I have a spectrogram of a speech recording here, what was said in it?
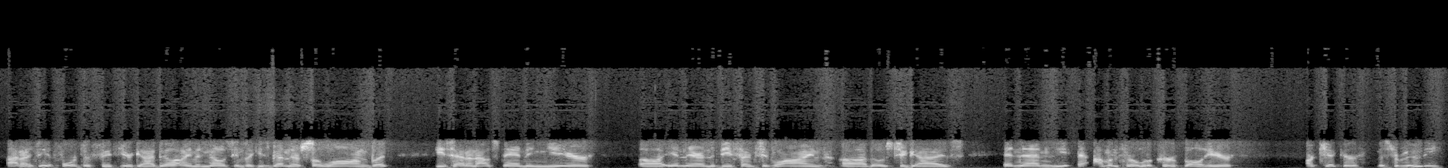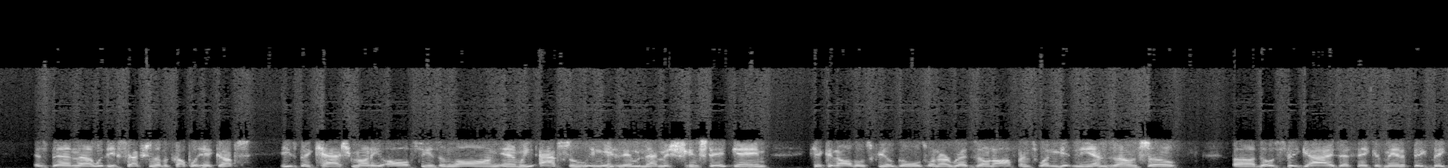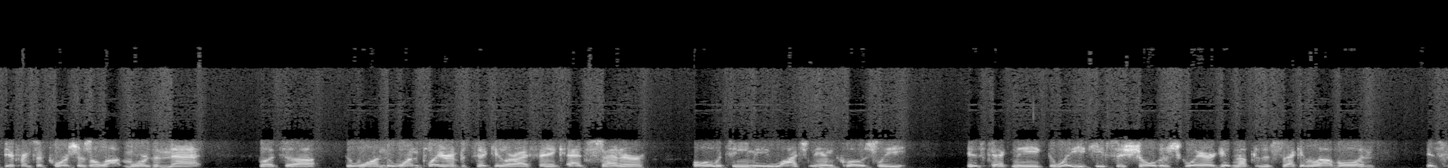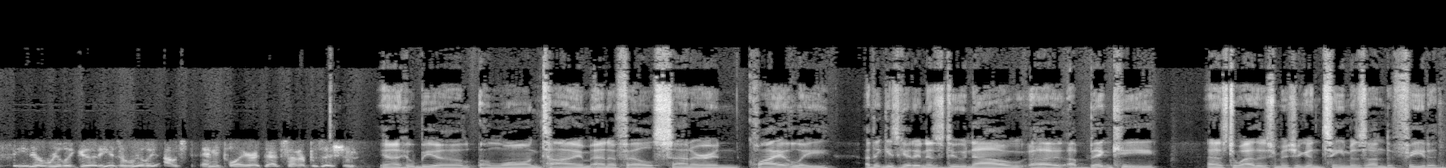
I don't he a fourth or fifth year guy, Bill? I don't even know. It seems like he's been there so long, but he's had an outstanding year uh, in there in the defensive line. Uh, those two guys, and then I'm going to throw a little curveball here. Our kicker, Mr. Moody, has been, uh, with the exception of a couple of hiccups, he's been cash money all season long, and we absolutely needed him in that Michigan State game kicking all those field goals when our red zone offense wasn't getting the end zone. So uh, those three guys, I think, have made a big, big difference. Of course, there's a lot more than that, but uh, the one, the one player in particular, I think, at center, Oluwatimi, watching him closely, his technique, the way he keeps his shoulders square, getting up to the second level, and his feet are really good. He's a really outstanding player at that center position. Yeah, he'll be a, a long time NFL center, and quietly I think he's getting his due now. Uh, a big key as to why this Michigan team is undefeated.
